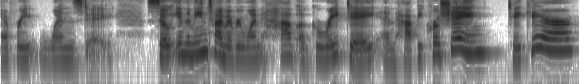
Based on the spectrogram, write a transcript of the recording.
every Wednesday. So in the meantime, everyone, have a great day and happy crocheting. Take care.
